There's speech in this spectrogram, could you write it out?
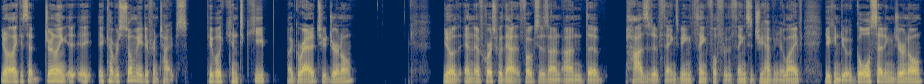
you know, like I said, journaling, it, it, it covers so many different types. People can keep a gratitude journal. You know, and of course, with that, it focuses on on the positive things, being thankful for the things that you have in your life. You can do a goal setting journal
